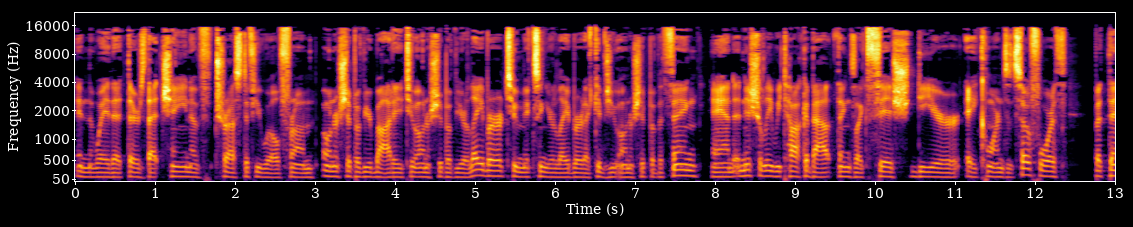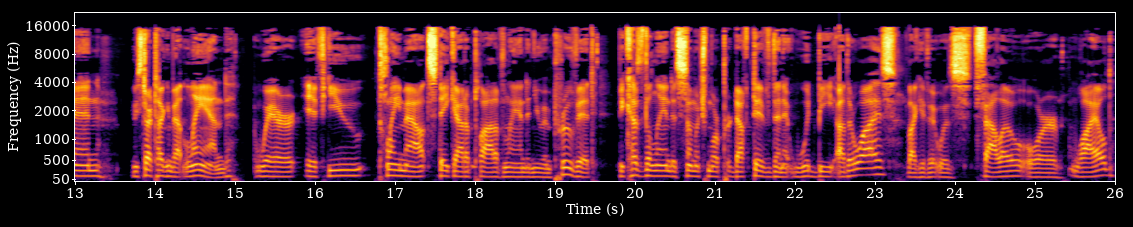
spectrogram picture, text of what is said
in the way that there's that chain of trust, if you will, from ownership of your body to ownership of your labor to mixing your labor that gives you ownership of a thing. And initially we talk about things like fish, deer, acorns, and so forth. But then we start talking about land where if you claim out, stake out a plot of land and you improve it, because the land is so much more productive than it would be otherwise, like if it was fallow or wild.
